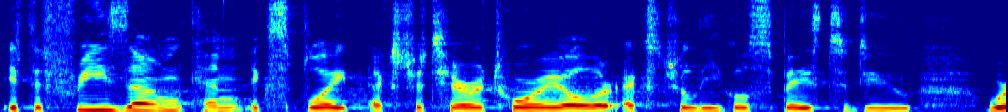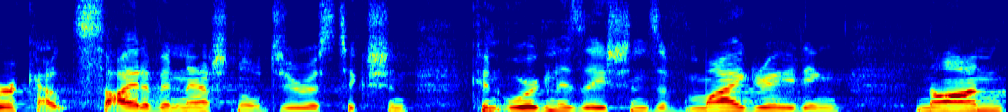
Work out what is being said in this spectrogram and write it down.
If the free zone can exploit extraterritorial or extra legal space to do work outside of a national jurisdiction, can organizations of migrating non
